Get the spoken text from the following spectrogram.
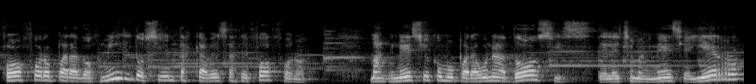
fósforo para 2.200 cabezas de fósforo, magnesio como para una dosis de leche magnesia, hierro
